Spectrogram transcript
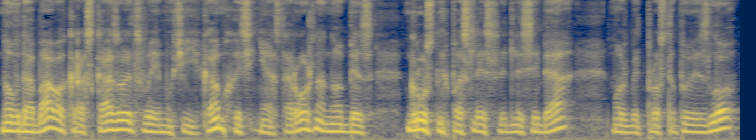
но вдобавок рассказывает своим ученикам, хоть и неосторожно, но без грустных последствий для себя, может быть, просто повезло,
